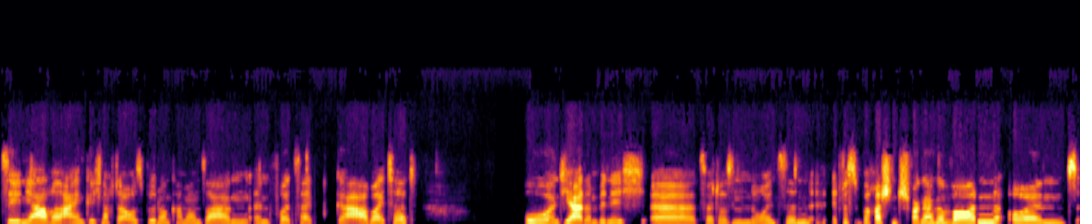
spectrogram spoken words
zehn Jahre eigentlich nach der Ausbildung, kann man sagen, in Vollzeit gearbeitet. Und ja, dann bin ich äh, 2019 etwas überraschend schwanger geworden. Und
